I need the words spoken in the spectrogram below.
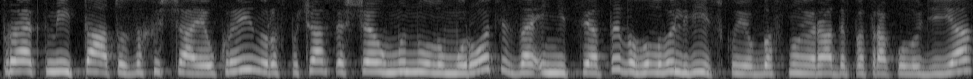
Проект Мій тато захищає Україну розпочався ще у минулому році за ініціативи голови Львівської обласної ради Петра Колодія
